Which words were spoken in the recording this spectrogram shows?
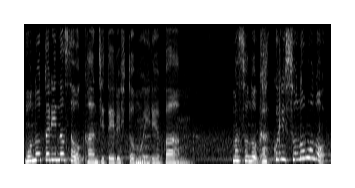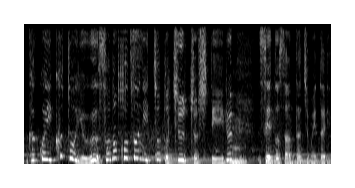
物足りなさを感じている人もいれば、うん。うんまあ、その学校にそのもの学校行くというそのことにちょっと躊躇している生徒さんたちもいたり、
